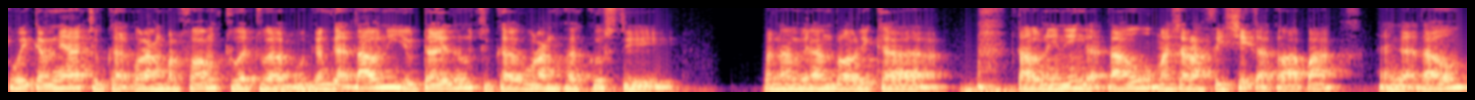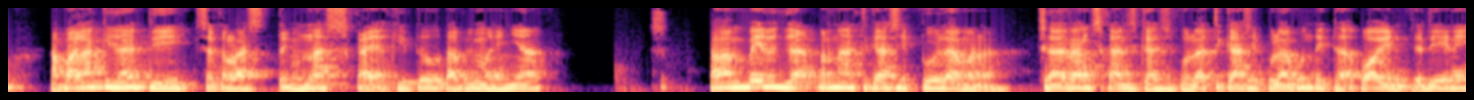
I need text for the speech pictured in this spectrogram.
quickernya juga kurang perform dua-dua quicker nggak tahu nih Yuda itu juga kurang bagus di penampilan Proliga tahun ini nggak tahu masalah fisik atau apa saya nggak tahu. Apalagi ya di sekelas timnas kayak gitu tapi mainnya hampir nggak pernah dikasih bola mana jarang sekali dikasih bola dikasih bola pun tidak poin. Jadi ini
